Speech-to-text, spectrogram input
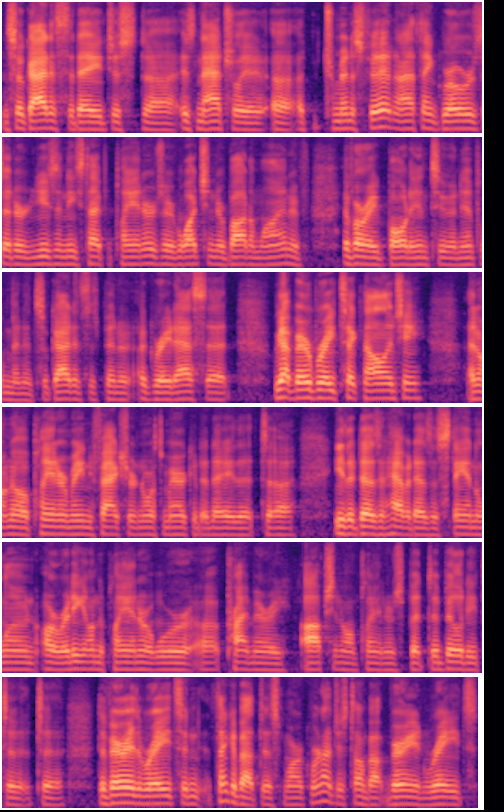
And so guidance today just uh, is naturally a, a, tremendous fit and i think growers that are using these type of planters are watching their bottom line have, have already bought into and implemented. So guidance has been a, a great asset. We got bare technology I don't know a planter manufacturer in North America today that uh, either doesn't have it as a standalone already on the planter or a primary option on planters, but the ability to, to, to vary the rates. And think about this, Mark, we're not just talking about varying rates,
